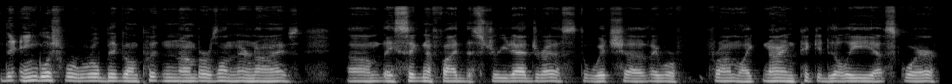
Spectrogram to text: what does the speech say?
the English were real big on putting numbers on their knives. Um, they signified the street address to which uh, they were from, like 9 Piccadilly uh, Square.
